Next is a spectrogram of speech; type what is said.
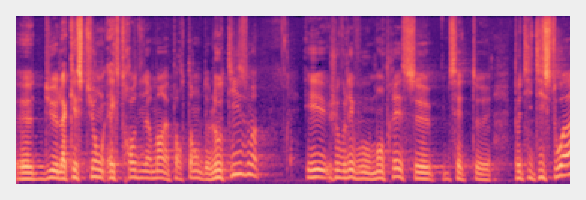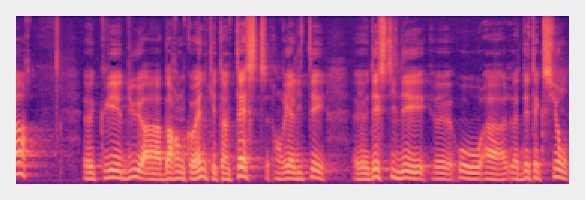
de la question extraordinairement importante de l'autisme, et je voulais vous montrer cette petite histoire qui est due à Baron Cohen, qui est un test en réalité destiné à la détection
